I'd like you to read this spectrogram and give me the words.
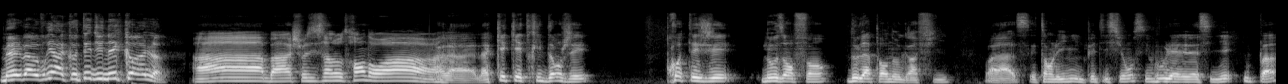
mais elle va ouvrir à côté d'une école. Ah, bah choisissez un autre endroit. Voilà, la quéquetterie d'Angers. Protéger nos enfants de la pornographie. Voilà, c'est en ligne une pétition si vous voulez aller la signer ou pas.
